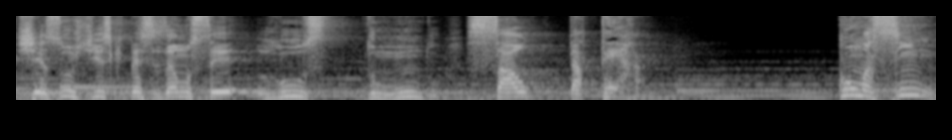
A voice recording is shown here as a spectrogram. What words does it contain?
Jesus diz que precisamos ser luz do mundo, sal da terra. Como assim?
